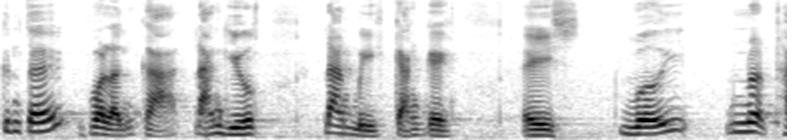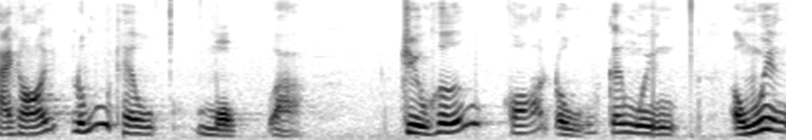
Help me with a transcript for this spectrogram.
kinh tế và lẫn cả đạn dược đang bị cạn kiệt. Thì với hãy nói đúng theo một à, chiều hướng có đủ cái nguyên à, nguyên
